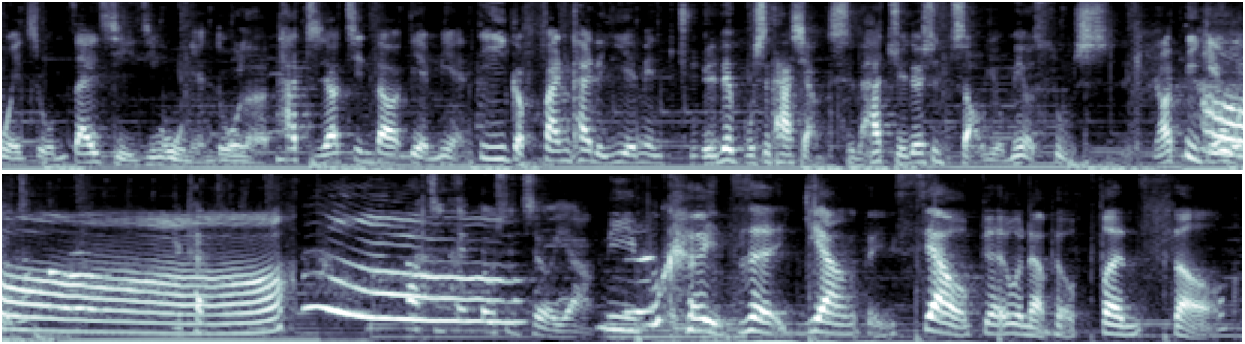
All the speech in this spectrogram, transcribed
为止，我们在一起已经五年多了。他只要进到店面，第一个翻开的页面绝对不是他想吃的，他绝对是找有没有素食，然后递给我。看，到今天都是这样。你不可以这样，等一下我跟跟我男朋友分手。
